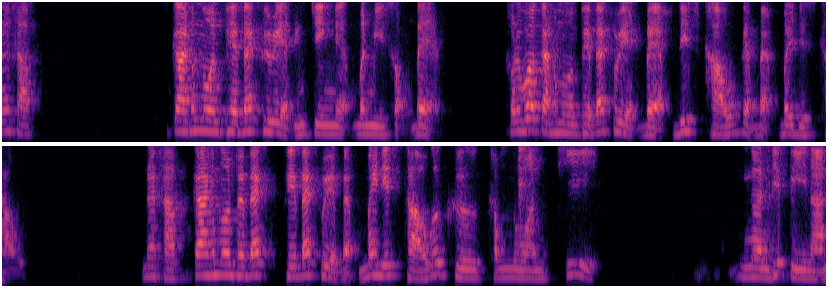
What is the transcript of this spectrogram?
นะครับ การคำนวณ payback period จริง ๆ เนี่ยมันมี 2 แบบ เขาเรียกว่าการคำนวณ payback period แบบ discount กับแบบไม่ discount นะครับ การคำนวณ payback payback period แบบไม่ discount ก็คือคำนวณที่เงินที่ปีนั้น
